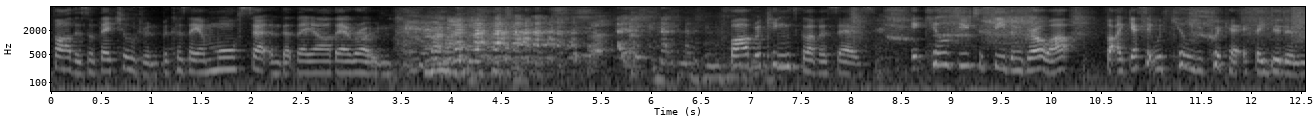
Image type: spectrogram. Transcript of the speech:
fathers of their children because they are more certain that they are their own. Barbara Kingsolver says, It kills you to see them grow up, but I guess it would kill you quicker if they didn't.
